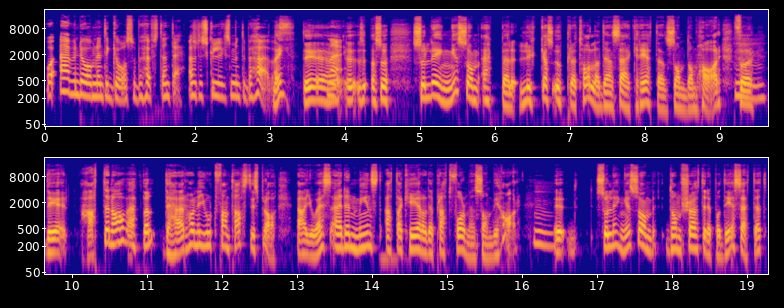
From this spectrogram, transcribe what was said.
Och även då om det inte går så behövs det inte. Alltså det skulle liksom inte behövas. Nej, det, Nej. eh, Alltså, så länge som Apple lyckas upprätthålla den säkerheten som de har. För Mm. det är hatten av Apple, det här har ni gjort fantastiskt bra. iOS är den minst attackerade plattformen som vi har. Mm. Eh, Så länge som de sköter det på det sättet,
